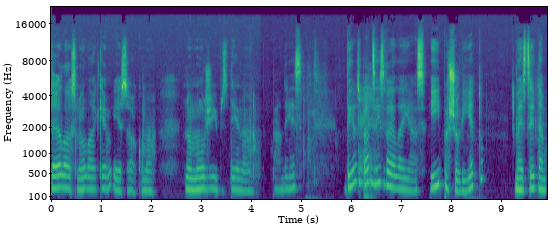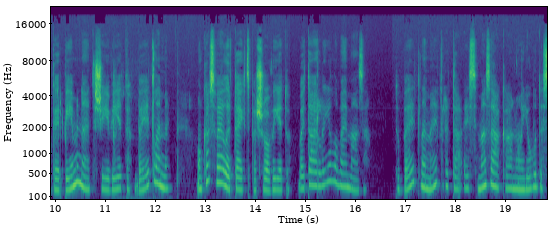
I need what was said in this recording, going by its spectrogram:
cēlās no laikiem iesākumā, no mūžības dienām. Paldies! Dievs pats izvēlējās īpašu vietu. Mēs dzirdam, ka ir pieminēta šī vieta Bētleme, un kas vēl ir teikts par šo vietu, vai tā ir liela vai maza? Tu Bētleme Efratā esi mazākā no jūdas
